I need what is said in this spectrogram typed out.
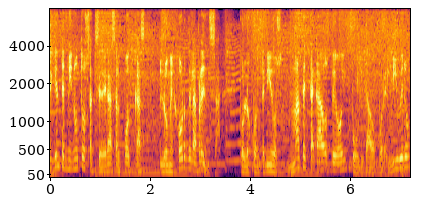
siguientes minutos accederás al podcast Lo mejor de la prensa, con los contenidos más destacados de hoy publicados por el libro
